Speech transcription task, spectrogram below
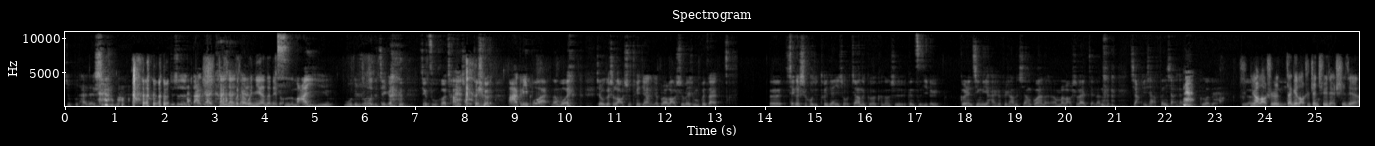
就不太认识那种，就是大概看一下，就是不太会念的那种死蚂蚁 Wood Rude 这个这个组合唱一首这个 Ugly Boy，那我这首歌是老师推荐的，也不知道老师为什么会在呃这个时候就推荐一首这样的歌，可能是跟自己的个人经历还是非常的相关的。让我们老师来简单的讲一下，分享一下这首歌的这个。你让老师再给老师争取一点时间。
